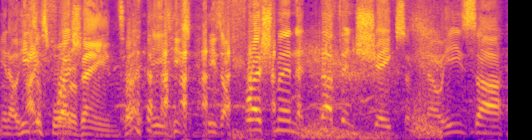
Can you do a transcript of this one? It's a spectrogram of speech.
You know, he's Ice a freshman. Right. He- he's, he's a freshman, and nothing shakes him. You know, he's uh,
